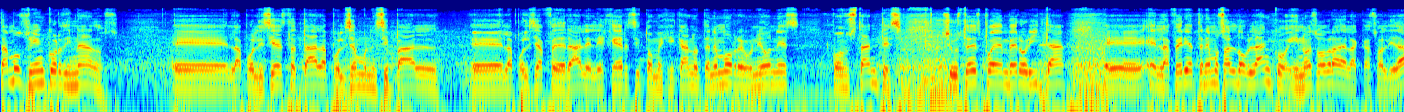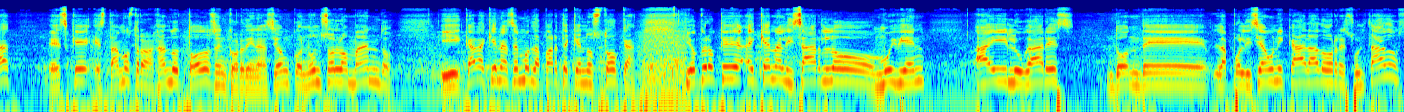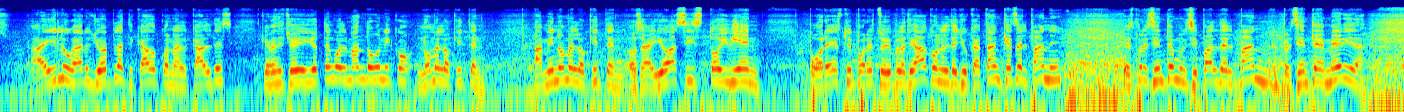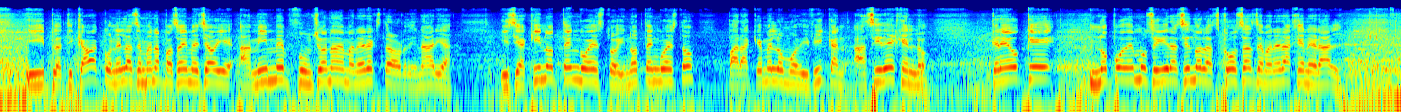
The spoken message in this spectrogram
estamos bien coordinados. Eh, la Policía Estatal, la Policía Municipal, eh, la Policía Federal, el Ejército Mexicano, tenemos reuniones constantes. Si ustedes pueden ver ahorita, eh, en la feria tenemos saldo blanco y no es obra de la casualidad, es que estamos trabajando todos en coordinación con un solo mando y cada quien hacemos la parte que nos toca. Yo creo que hay que analizarlo muy bien. Hay lugares donde la policía única ha dado resultados. Hay lugares, yo he platicado con alcaldes que me han dicho, oye, yo tengo el mando único, no me lo quiten. A mí no me lo quiten. O sea, yo así estoy bien por esto y por esto. Yo platicaba con el de Yucatán, que es el PAN, ¿eh? es presidente municipal del PAN, el presidente de Mérida. Y platicaba con él la semana pasada y me decía, oye, a mí me funciona de manera extraordinaria. Y si aquí no tengo esto y no tengo esto, ¿para qué me lo modifican? Así déjenlo. Creo que no podemos seguir haciendo las cosas de manera general.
